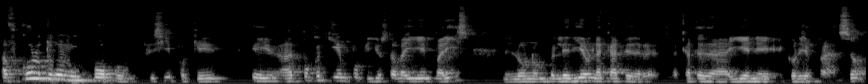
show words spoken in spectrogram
A Foucault lo tuve muy poco, sí, porque eh, a poco tiempo que yo estaba ahí en París, le dieron la cátedra, la cátedra ahí en el Collège de France, ¿no?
